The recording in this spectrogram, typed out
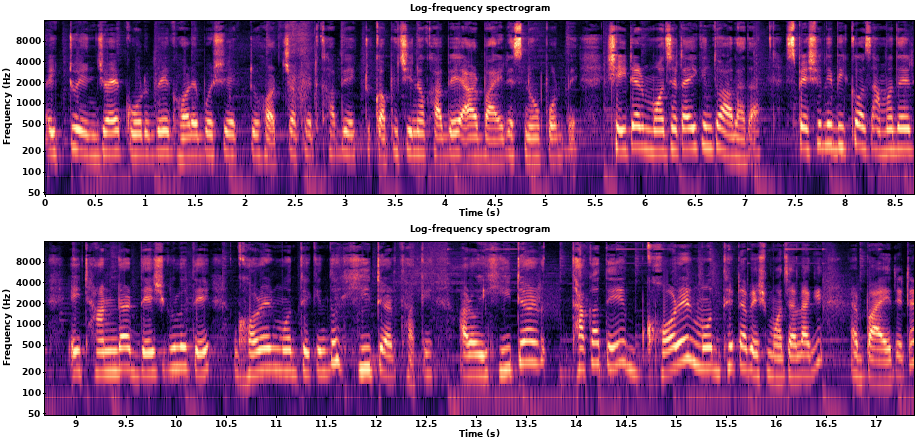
একটু এনজয় করবে, ঘরে বসে একটু হট চকলেট খাবে, একটু কাপুচিনো খাবে, আর বাইরে স্নো পড়বে। সেইটার মজাটাই কিন্তু আলাদা। স্পেশালি বিকজ আমাদের এই ঠান্ডার দেশগুলোতে ঘরের মধ্যে কিন্তু হিটার থাকে। আর ওই হিটার থাকাতে ঘরের মধ্যেটা বেশ মজা লাগে আর বাইরেটা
